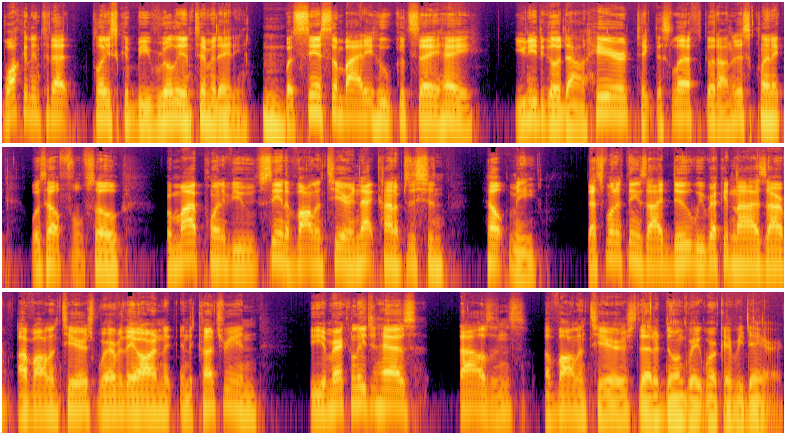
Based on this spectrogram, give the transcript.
walking into that place could be really intimidating. Mm. But seeing somebody who could say, hey, you need to go down here, take this left, go down to this clinic was helpful. So, from my point of view, seeing a volunteer in that kind of position helped me. That's one of the things I do. We recognize our, our volunteers wherever they are in the, in the country. And the American Legion has thousands of volunteers that are doing great work every day, Eric.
